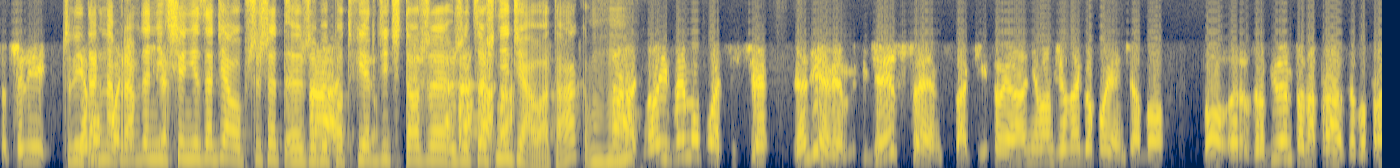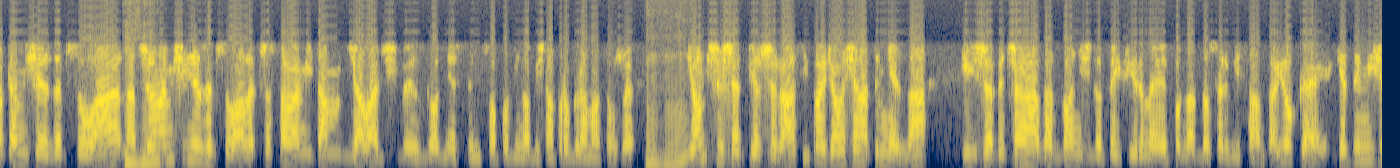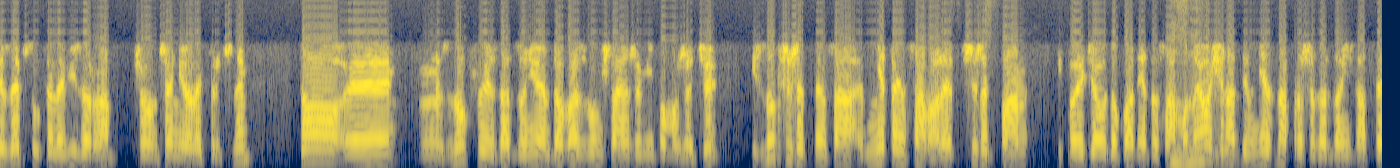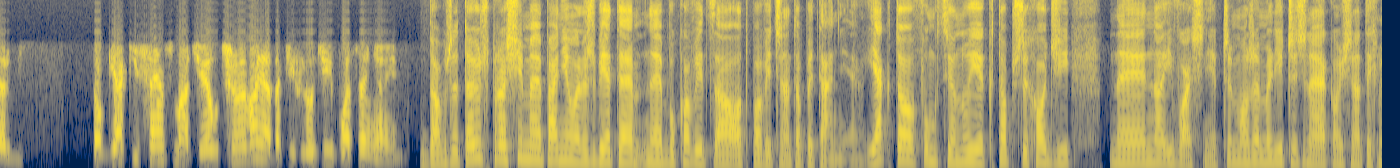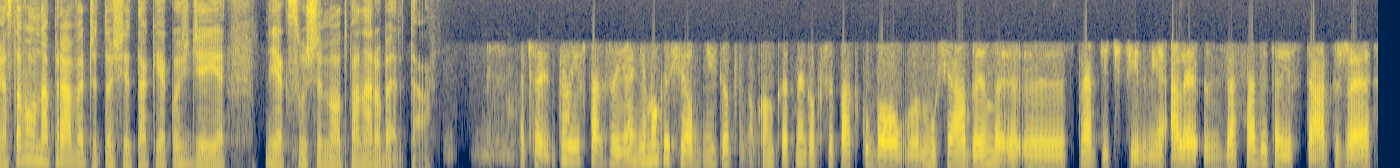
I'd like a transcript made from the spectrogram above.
To czyli Czyli tak naprawdę płacicie- nic się nie zadziało. Przyszedł, e, żeby Tak. potwierdzić to, że, że coś nie działa, tak? Mhm. Tak, no i wy mu płacicie. Ja nie wiem, gdzie jest sens taki, to ja nie mam zielonego pojęcia, bo, bo zrobiłem to na pralce, bo pralka mi się zepsuła. Znaczy Mhm. ona mi się nie zepsuła, ale przestała mi tam działać y, zgodnie z tym, co powinno być na programatorze. Mhm. I on przyszedł pierwszy raz i powiedział, on się na tym nie zna i żeby trzeba zadzwonić do tej firmy, do serwisanta. I okej, kiedy mi się zepsuł telewizor na przełączeniu elektrycznym, to e, mm, znów e, zadzwoniłem do was, bo myślałem, że mi pomożecie. I znów przyszedł ten sam, nie ten sam, ale przyszedł pan i powiedział dokładnie to samo. No i on się na tym nie zna, proszę zadzwonić na serwis. To jaki sens macie utrzymywania takich ludzi i płacenia im? Dobrze, to już prosimy panią Elżbietę e, Bukowiec o odpowiedź na to pytanie. Jak to funkcjonuje, kto przychodzi, e, no i właśnie, czy możemy liczyć na jakąś natychmiastową naprawę, czy to się tak jakoś dzieje, jak słyszymy od pana Roberta? Znaczy, to jest tak, że ja nie mogę się odnieść do tego konkretnego przypadku, bo y, musiałabym y, y, sprawdzić w firmie, ale z zasady to jest tak, że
